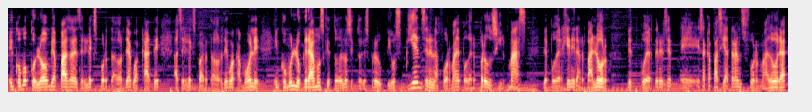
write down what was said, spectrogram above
en cómo Colombia pasa de ser el exportador de aguacate a ser el exportador de guacamole, en cómo logramos que todos los sectores productivos piensen en la forma de poder producir más, de poder generar valor, de poder tener eh, esa capacidad transformadora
